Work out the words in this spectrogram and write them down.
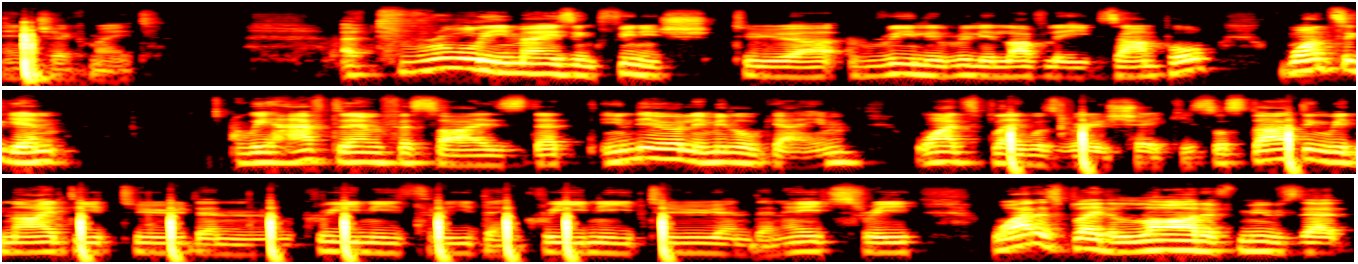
and checkmate. A truly amazing finish to a really, really lovely example. Once again, we have to emphasize that in the early middle game, White's play was very shaky. So starting with knight e2, then queen e3, then queen e2, and then h3, White has played a lot of moves that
